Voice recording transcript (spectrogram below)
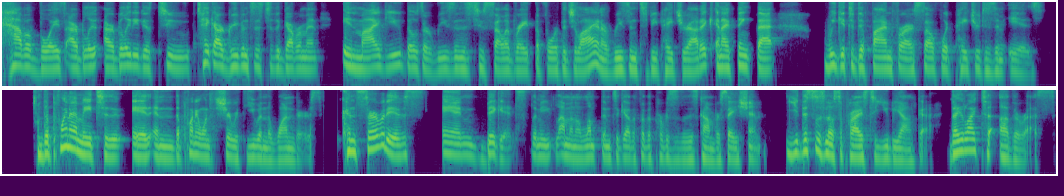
have a voice, our, our ability to, to take our grievances to the government. In my view, those are reasons to celebrate the 4th of July and a reason to be patriotic. And I think that we get to define for ourselves what patriotism is. The point I made to Ed and the point I wanted to share with you and the wonders conservatives and bigots, let me, I'm going to lump them together for the purposes of this conversation. You, this is no surprise to you, Bianca they like to other us.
